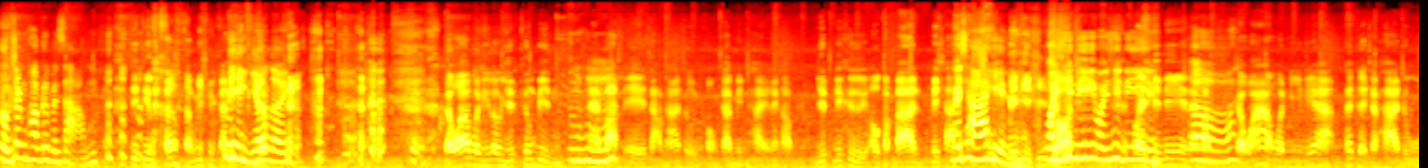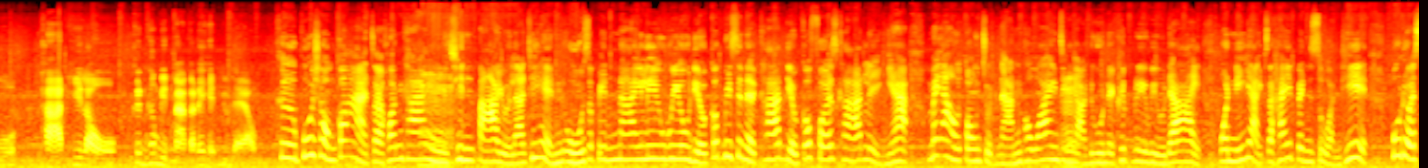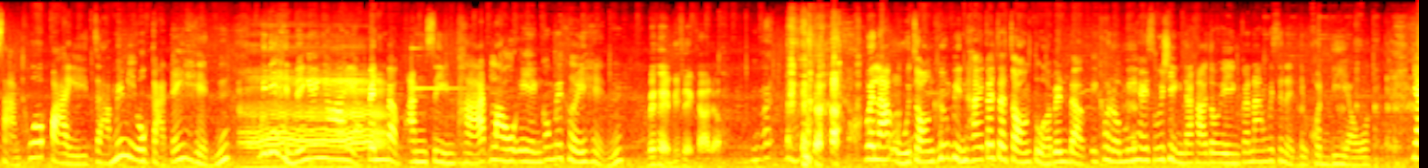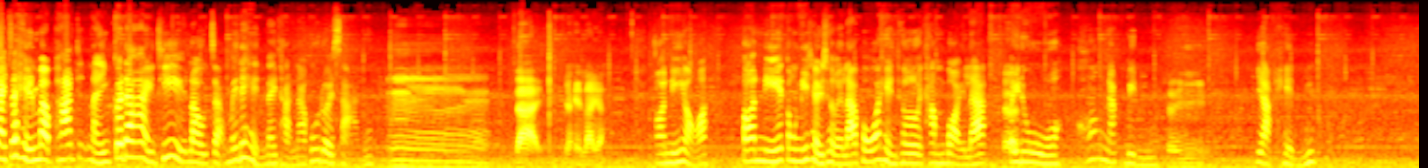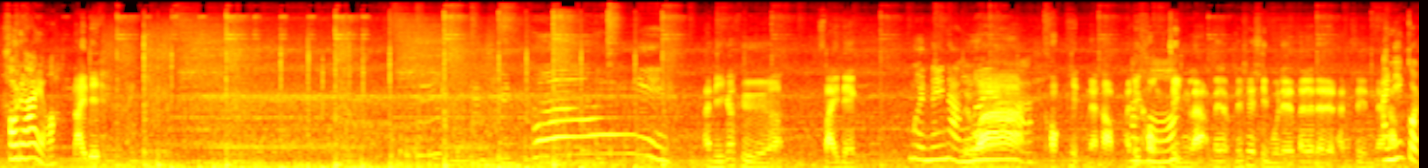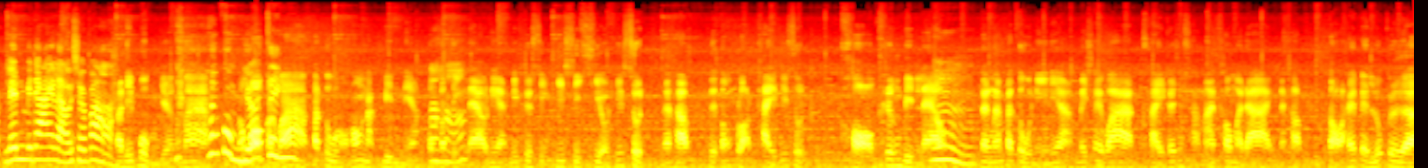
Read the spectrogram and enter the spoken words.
รวมช่างภาพด้วยเป็น3จริงๆแล้วข้างหลังมีการมีอีกเยอะเลย แต่ว่าวันนี้เรายึดเครื่องบินอือหือ Airbus A 3 5 0ของการบินไทยนะครับ ยึดนี่คือเอากลับบ้านไม่ใช่ ไม่ใช่ไม่มีที่ไว้จอดที่นี่ไว้ที่นี่ไว้ที่นี่นะครับ เออ แต่ว่าวันนี้เนี่ยถ้าเกิดจะพาดูพาร์ทที่เราขึ้นเครื่องบินมาก็ได้เห็นอยู่แล้ว คือผู้ชมก็อาจจะค่อนข้างอืม ชินตาอยู่แล้วที่เห็นอูสปินไนรีวิวเดี๋ยวก็ business class เดี๋ยวก็ first class อะไรอย่างเงี้ยไม่เอาตรงจุดนั้นเพราะว่าจริงๆอยากดูในคลิปรีวิวได้ วันนี้อยากจะให้เป็นส่วนที่ผู้โดยสารทั่วไปจะไม่มีโอกาสได้เห็นอ่าไม่ได้เห็นได้ง่ายๆอะเป็นแบบอันซีนพาร์ทเราเองก็ไม่เคยเห็น ไม่เคยเห็นพิเศษคาร์ดเหรอ เวลาอูจองเครื่องบินให้ก็จะจองตั๋วเป็นแบบอีโคโนมีให้สู้ชิงนะคะ ตัวเองก็นั่ง business อยู่คนเดียว อยากจะเห็นแบบพาร์ทไหนก็ได้ที่เราจะไม่ได้เห็นในฐานะผู้โดยสาร อืม ได้ อยากเห็นอะไรอะ ตอนนี้เหรอ ตอนนี้ตรงนี้เฉยๆแล้ว เพราะว่าเห็นเธอทำบ่อยแล้ว เออ ไปดูห้องนักบิน เฮ้ย อยากเห็น เข้าได้เหรอ ได้ดิเฮ้ยอันนี้ก็คือ ไฟเด็กเหมือนในหนังหรือเลยว่าอะ คอกพิทนะครับ อันนี้อ่าฮะ ของจริงแล้วไม่ไม่ใช่ซิมูเลเตอร์ใดๆทั้งสิ้นนะคอัรันบนี้กดเล่นไม่ได้แล้วใช่ป่ะ อันนี้ปุ่มเยอะมากปุ่มเยอะต้งบกจริงก่นว่าประตูของห้องนักบินเนี่ยปอ่ากฮะติแล้วเนี่ยนี่คือสิ่งที่ซีเคียวที่สุดนะครับคือต้องปลอดภัยที่สุดของเครื่องบินแล้ว อืม ดังนั้นประตูนี้เนี่ยไม่ใช่ว่าใครก็จะสามารถเข้ามาได้นะครับ ต่อให้เป็นลูกเรือ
